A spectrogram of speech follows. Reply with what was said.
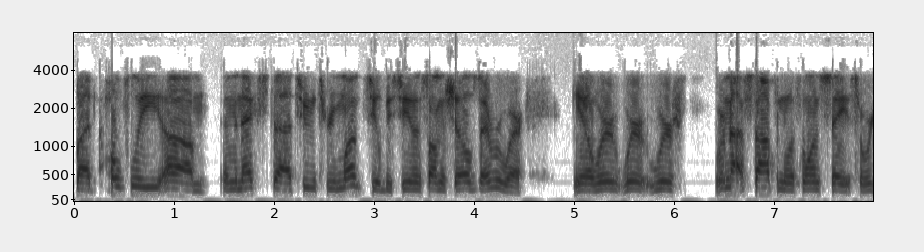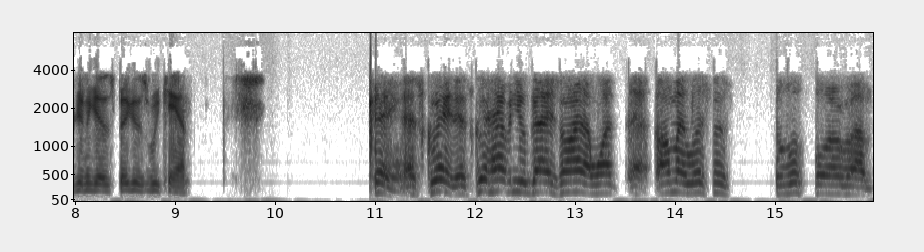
But hopefully, um, in the next uh, two to three months, you'll be seeing us on the shelves everywhere. You know, we're we're we're we're not stopping with one state, so we're going to get as big as we can. Okay, that's great. It's good having you guys on. I want uh, all my listeners to look for um,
